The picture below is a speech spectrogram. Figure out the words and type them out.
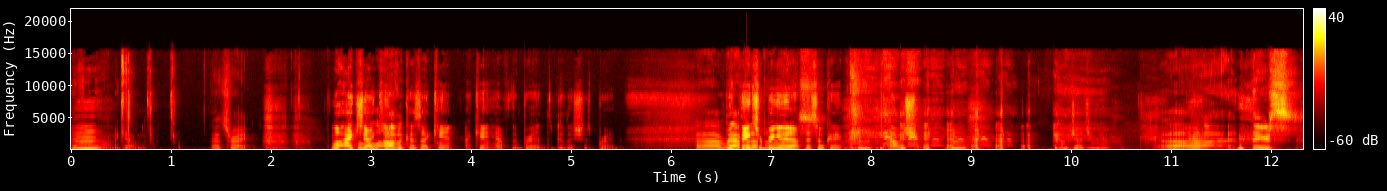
every Mm. now and again. That's right. Well, actually, I can't because I can't. I can't have the bread, the delicious bread. Uh, wrap thanks for bringing it up. That's okay. Hmm, ouch. Hmm. I'm judging you. Uh, there's,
